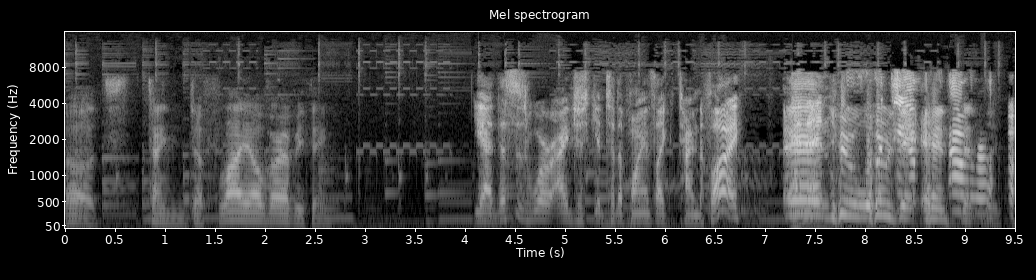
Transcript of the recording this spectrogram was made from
Oh, it's time to fly over everything. Yeah, this is where I just get to the point. It's like time to fly. And, And then- you lose it instantly.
